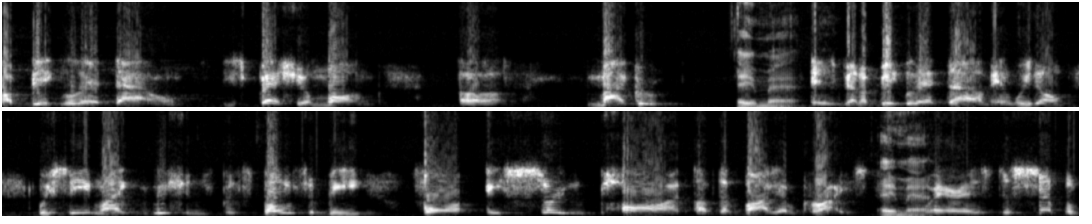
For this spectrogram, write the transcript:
a big letdown, especially among uh, my group. Amen. It's been a big letdown, and we don't. We seem like missions were supposed to be for a certain part of the body of Christ. Amen. Whereas the simple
